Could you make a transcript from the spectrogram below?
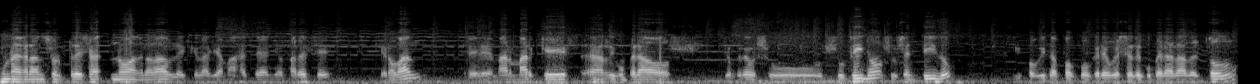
una gran sorpresa no agradable que las Yamaha este año parece que no van. Eh, Mar Márquez ha recuperado, yo creo, su, su tino, su sentido, y poquito a poco creo que se recuperará del todo.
